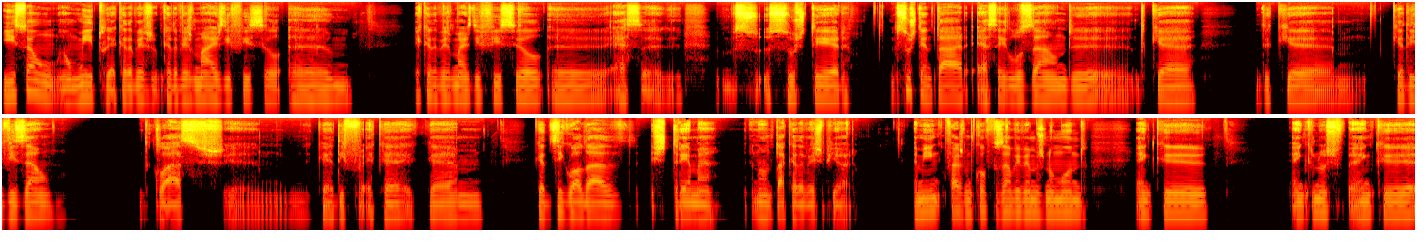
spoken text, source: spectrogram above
E isso é um, é um mito, é cada vez, cada vez mais difícil. hum, é cada vez mais difícil eh, essa, su- suster, sustentar essa ilusão de, de que, a, de que, a, que a divisão de classes, eh, que a, que a- que a- que a desigualdade extrema não está cada vez pior. A mim faz-me confusão, vivemos num mundo em que em que, nos, em que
